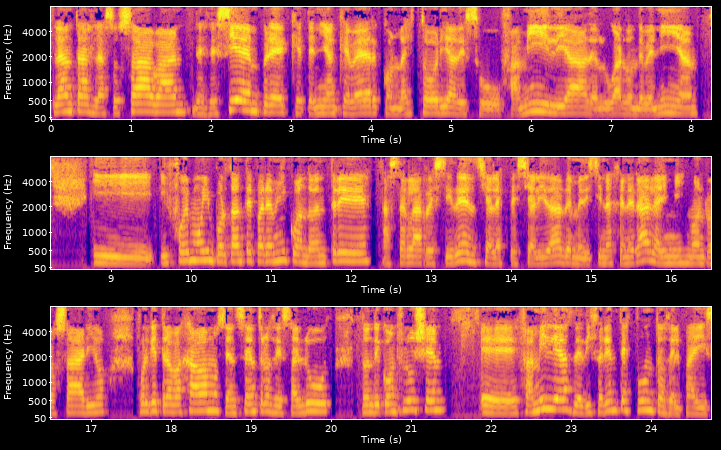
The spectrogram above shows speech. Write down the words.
plantas las usaban desde siempre, que tenían que ver con la historia de su familia, del lugar donde venían. Y, fue muy importante para mí cuando entré a hacer la residencia, la especialidad de medicina general, ahí mismo en Rosario, porque trabajábamos en centros de salud donde confluyen eh, familias de diferentes puntos del país,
